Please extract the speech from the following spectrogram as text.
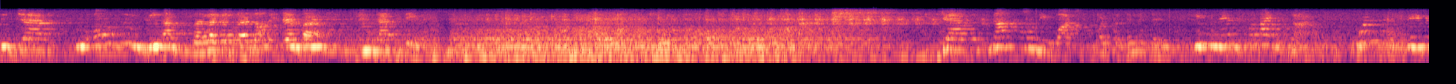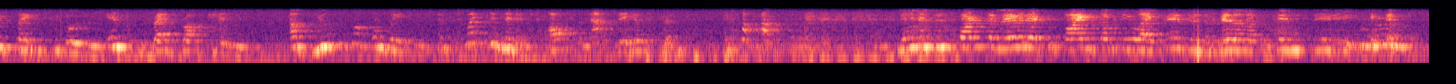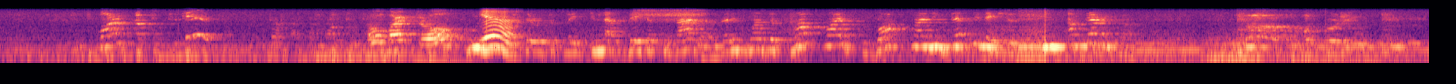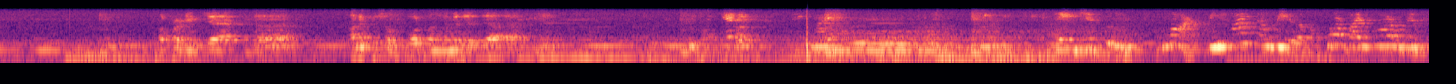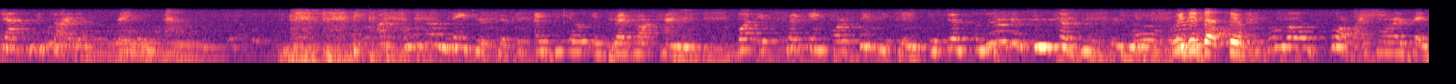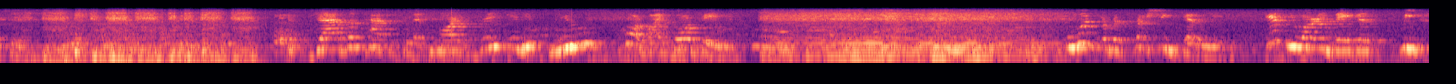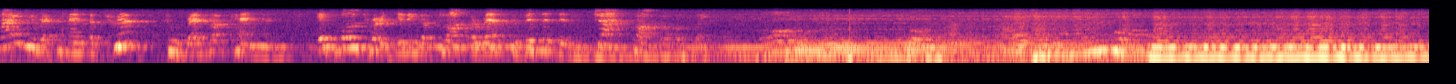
to with Jab, who also recently Talagang ano si Las Vegas. Jab has not only watched Sports Unlimited, he lives the lifestyle. One of his favorite places to go to is Red Rock Canyon, a beautiful oasis just 20 minutes off the Las Vegas Strip. Maybe this Sports Unlimited to find something like this in the middle of Sin City. Marc, nothing to this. Oh, Marc Draw? Who Yeah. There is a place in Las Vegas, Nevada that is one of the top five rock climbing destinations in America. Ah, uploading. Uploading Jack's uh, unofficial Sports Unlimited. Uh, Deja vu. Marc, behind the wheel of a 4x4 with Jack is ideal in Red Rock Canyon. But if trekking or picnicking is just a little bit too subdued for you, oh. We did that too. Full of 4x4 adventure. Jab was happy to let Marc bring in his new 4x4 baby. What a refreshing getaway. If you are in Vegas, we highly recommend a trip to Red Rock Canyon. It won't hurt giving a slot a rest to visit this jackpot of a place. Thank you.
